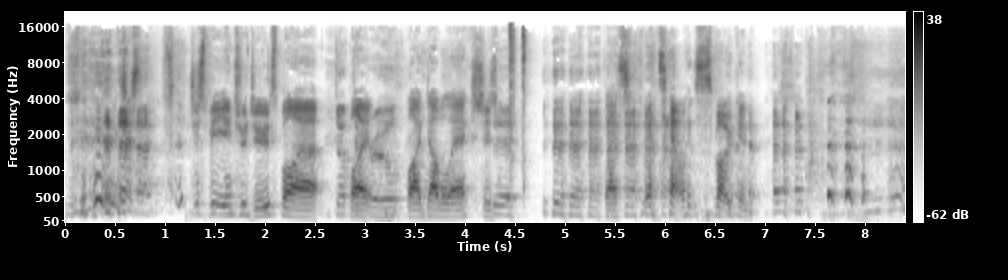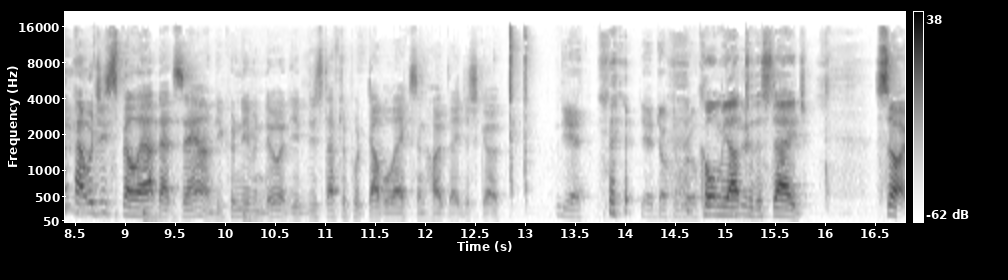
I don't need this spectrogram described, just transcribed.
just, just be introduced by uh, Dr. by Brule. by double X. Just That's that's that's how it's spoken. How would you spell out that sound? You couldn't even do it. You'd just have to put double X and hope they just go. yeah, yeah, Doctor Brule. Call me up to the stage. So,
